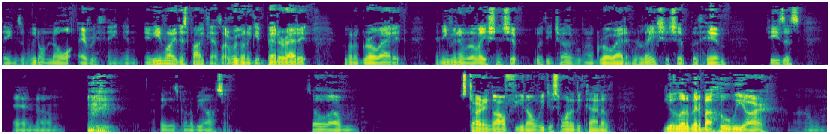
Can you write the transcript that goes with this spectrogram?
things and we don't know everything and, and even like this podcast, like we're gonna get better at it, we're gonna grow at it. And even in relationship with each other, we're gonna grow at it in relationship with him, Jesus. And um I think it's gonna be awesome. So um starting off, you know, we just wanted to kind of give a little bit about who we are, um,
